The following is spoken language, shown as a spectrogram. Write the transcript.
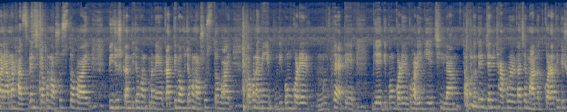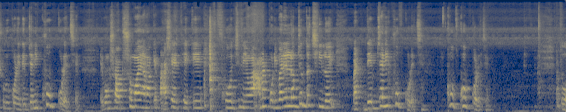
মানে আমার হাজব্যান্ড যখন অসুস্থ হয়, পীযুষ কান্তি যখন মানে কান্তিবাবু যখন অসুস্থ হয়, তখন আমি দীপঙ্করের ফ্ল্যাটে গিয়ে দীপঙ্করের ঘরে গিয়েছিলাম। তখন তো দেবজানি ঠাকুরের কাছে মানত করা থেকে শুরু করে দেবজানি খুব করেছে। এবং সব সময় আমাকে পাশে থেকে খোঁজ নেওয়া, আমার পরিবারের লোকজন তো ছিলই বাট দেবজানি খুব করেছে। খুব খুব করেছে। তো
